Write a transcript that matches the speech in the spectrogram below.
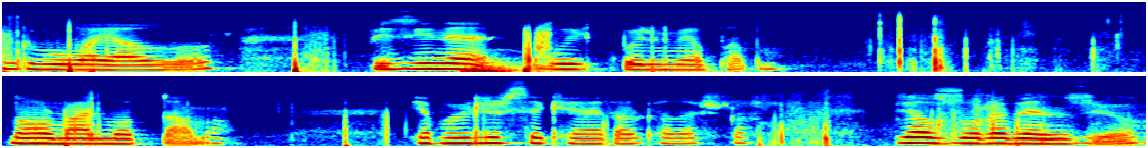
Çünkü bu bayağı zor. Biz yine bu ilk bölümü yapalım. Normal modda ama. Yapabilirsek eğer arkadaşlar. Biraz zora benziyor.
